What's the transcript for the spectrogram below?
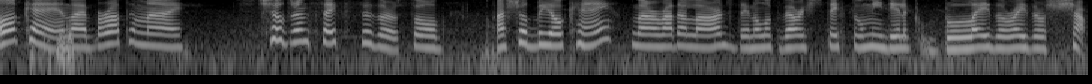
Okay, and I brought my children's safe scissors, so I should be okay. They're rather large. They don't look very safe to me. They look blade razor sharp.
